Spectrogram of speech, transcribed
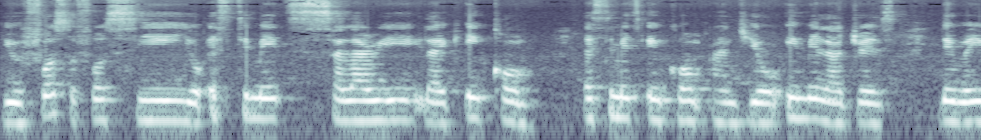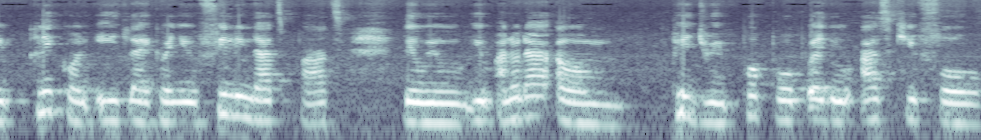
you first of all see your estimate salary like income estimate income and your email address then when you click on it like when you fill in that part they will you another um page will pop up where they will ask you for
